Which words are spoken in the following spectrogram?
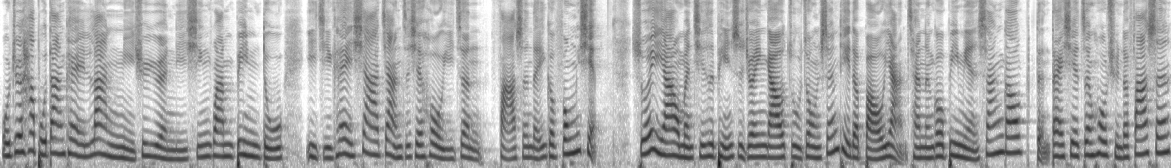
我觉得它不但可以让你去远离新冠病毒，以及可以下降这些后遗症发生的一个风险。所以啊，我们其实平时就应该要注重身体的保养，才能够避免三高等代谢症候群的发生。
